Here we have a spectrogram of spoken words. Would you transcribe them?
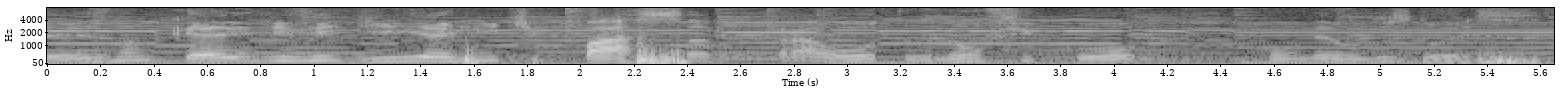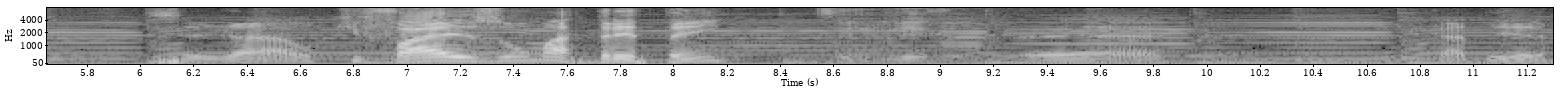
Vocês não querem dividir, a gente passa para outro. Não ficou com nenhum dos dois. Seja, o que faz uma treta, hein? Você vê, cara? É brincadeira.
